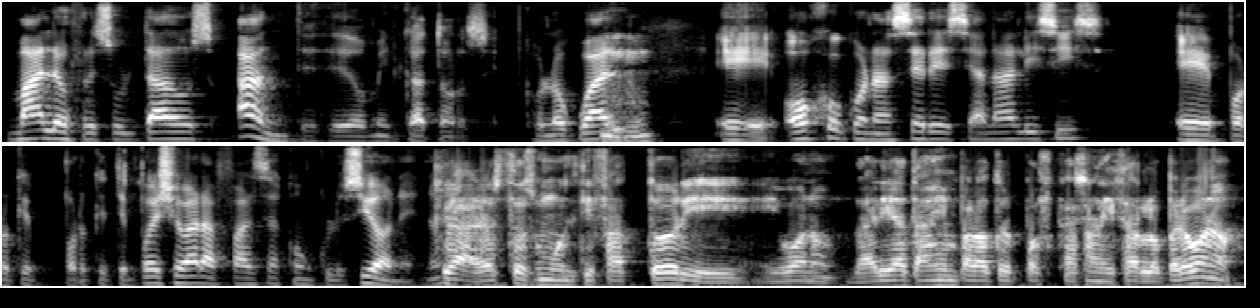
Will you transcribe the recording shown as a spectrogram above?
malos resultados antes de 2014. Con lo cual, eh, ojo con hacer ese análisis eh, porque, porque te puede llevar a falsas conclusiones. Claro, esto es multifactor y, bueno, daría también para otro podcast analizarlo. Pero bueno,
